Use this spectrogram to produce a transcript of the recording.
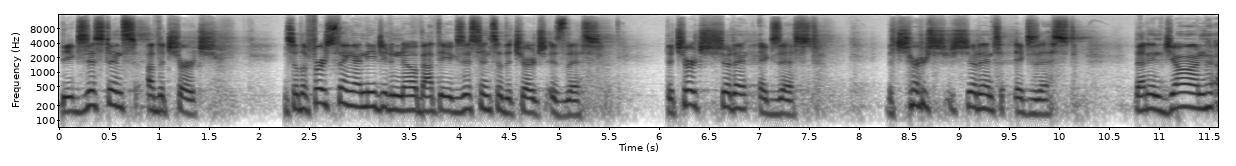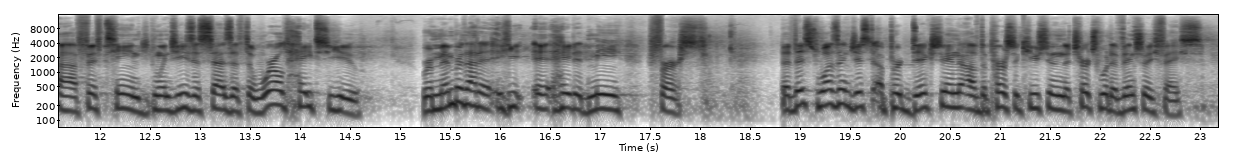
the existence of the church. And so, the first thing I need you to know about the existence of the church is this the church shouldn't exist. The church shouldn't exist that in John uh, 15, when Jesus says, If the world hates you, remember that it, he, it hated me first. That this wasn't just a prediction of the persecution the church would eventually face.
